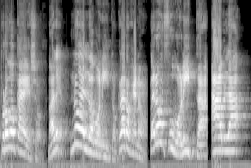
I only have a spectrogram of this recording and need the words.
provoca eso, ¿vale? No es lo bonito, claro que no. Pero un futbolista habla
